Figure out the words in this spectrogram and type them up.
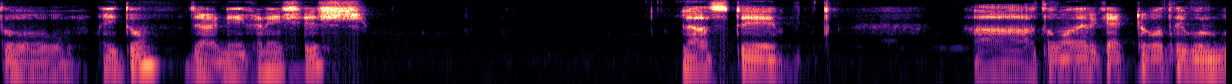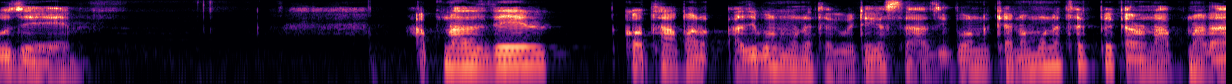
তো এই তো, জার্নি এখানেই শেষ। লাস্টে তোমাদেরকে একটা কথাই বলব যে, আপনাদের কথা আমার আজীবন মনে থাকবে, ঠিক আছে? আজীবন কেন মনে থাকবে? কারণ আপনারা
